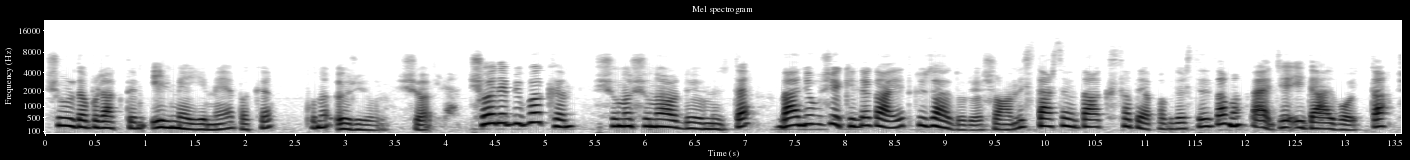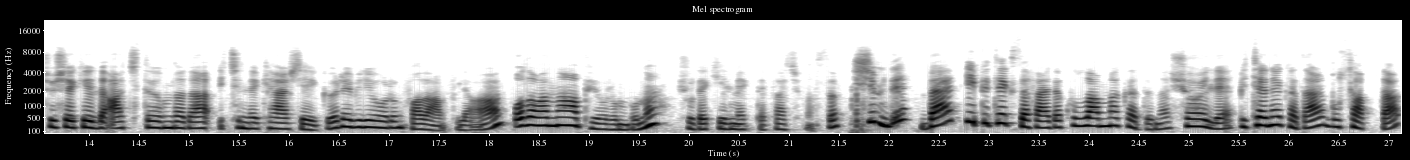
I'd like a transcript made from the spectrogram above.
Şurada bıraktığım ilmeğimi bakın bunu örüyorum şöyle. Şöyle bir bakın şunu şunu ördüğümüzde bence bu şekilde gayet güzel duruyor şu an. İsterseniz daha kısa da yapabilirsiniz ama bence ideal boyutta. Şu şekilde açtığımda da içindeki her şeyi görebiliyorum falan filan. O zaman ne yapıyorum bunu? Şuradaki ilmek de kaçmasın. Şimdi ben ipi tek seferde kullanmak adına şöyle bitene kadar bu saptan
